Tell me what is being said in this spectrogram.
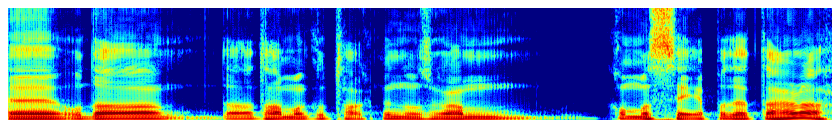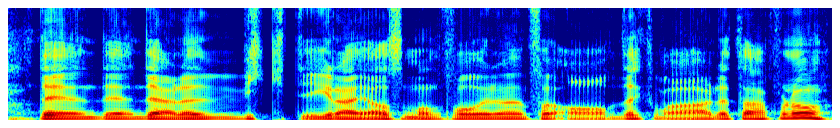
Eh, og da, da tar man kontakt med noen som kan komme og se på dette her. da. Det, det, det er det viktige greia, så man får, får avdekket hva er dette her for noe.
